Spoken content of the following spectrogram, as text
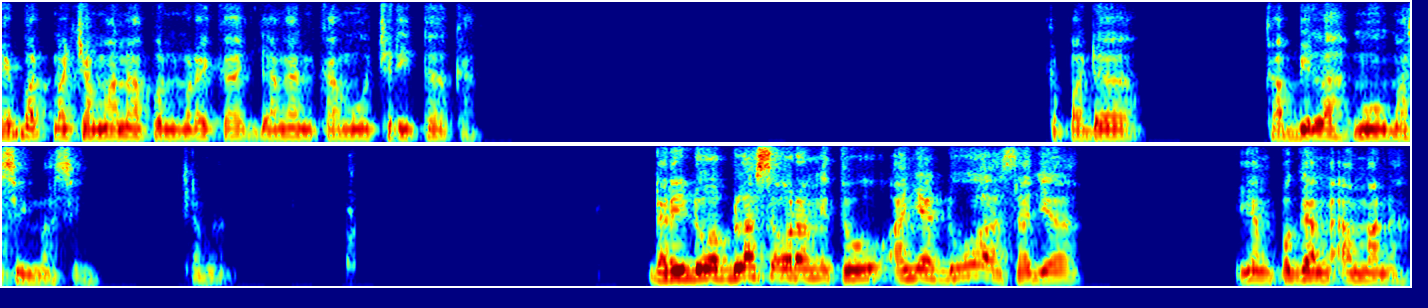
Hebat macam mana pun mereka, jangan kamu ceritakan. Kepada kabilahmu masing-masing. Jangan. Dari 12 orang itu, hanya dua saja yang pegang amanah.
